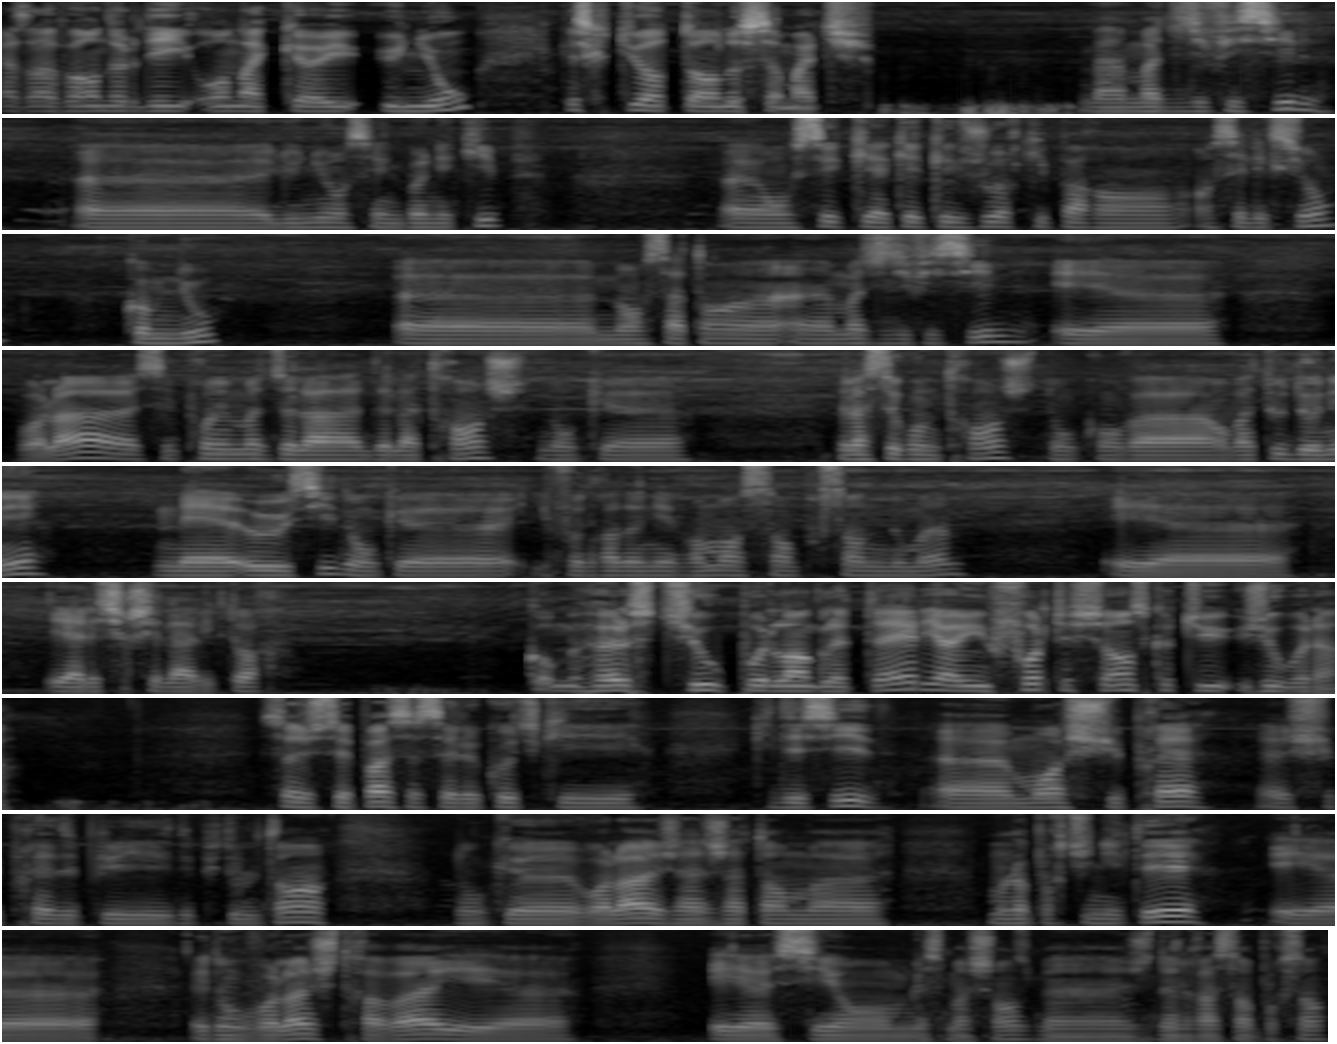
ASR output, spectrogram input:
Casa Vendredi, on accueille Union. Qu'est-ce que tu attends de ce match? Ben, Un match difficile. Euh, L'Union, c'est une bonne équipe. Euh, on sait qu'il y a quelques joueurs qui partent en, sélection, comme nous. Euh, mais on s'attend à, un match difficile. Et voilà, c'est le premier match de la, tranche, de la seconde tranche. Donc on va, tout donner. Mais eux aussi, donc il faudra donner vraiment 100% de nous-mêmes et aller chercher la victoire. Comme Hurst joue pour l'Angleterre, il y a une forte chance que tu joueras. Ça, je sais pas, ça c'est le coach qui, qui décide. Euh, moi, je suis prêt, je suis prêt depuis, depuis tout le temps. Donc euh, voilà, j'attends mon opportunité et, euh, et, donc voilà, je travaille et, et si on me laisse ma chance, ben, je donnerai à 100%.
